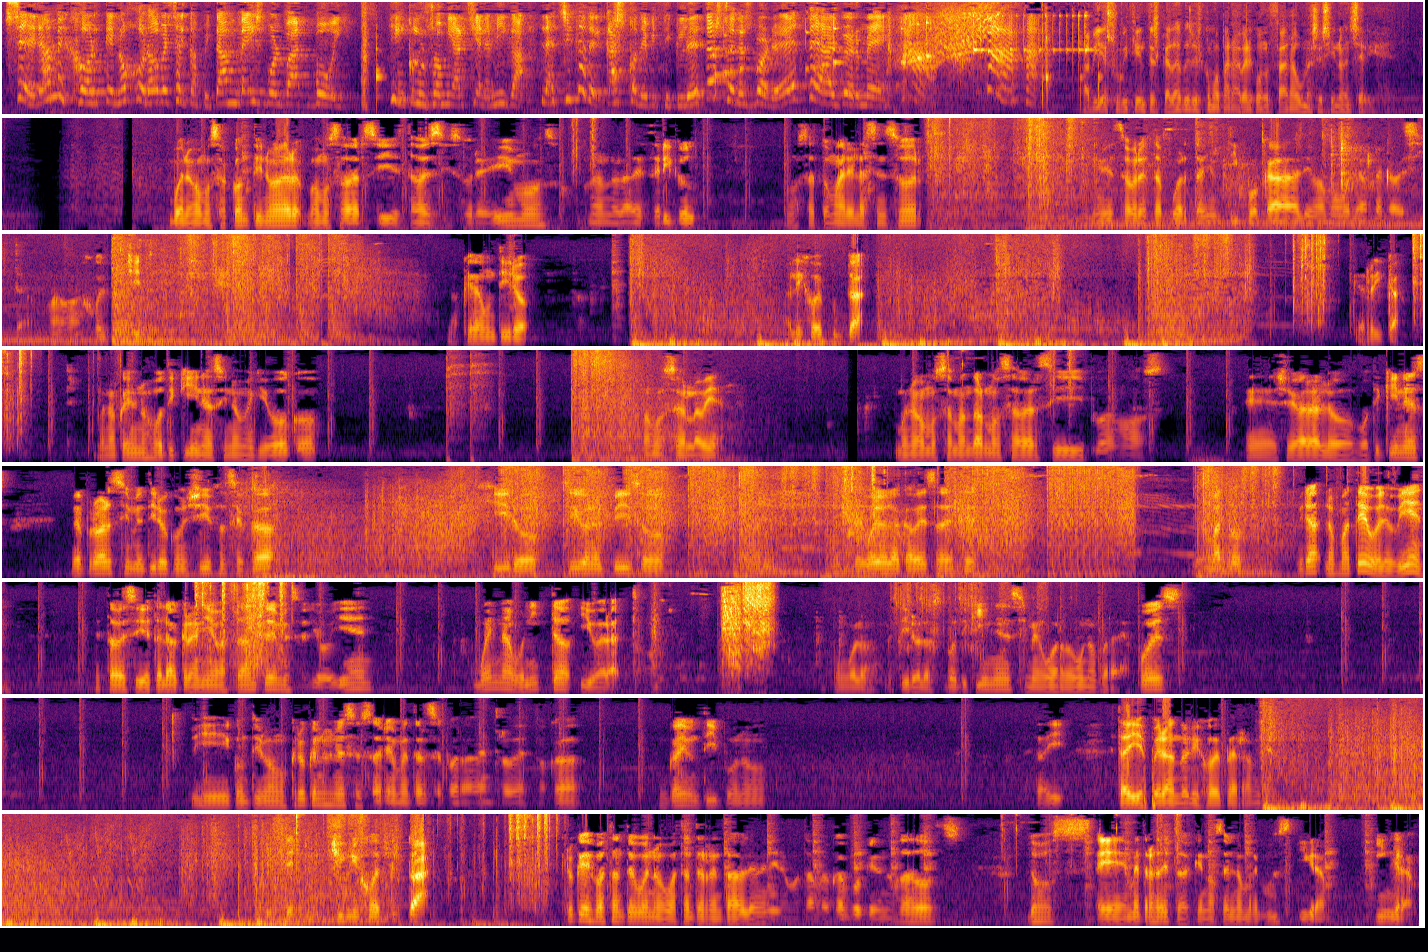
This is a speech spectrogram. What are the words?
Será mejor que no jorobes al capitán Baseball Bad Boy. Incluso mi archienemiga, la chica del casco de bicicleta, se desvanece al verme. ¡Ja! ¡Ja, ja! Había suficientes cadáveres como para avergonzar a un asesino en serie. Bueno, vamos a continuar. Vamos a ver si esta vez sí sobrevivimos. Vamos a ponernos la de. Vamos a tomar el ascensor. Y se abre esta puerta hay un tipo acá, le vamos a volar la cabecita. Abajo el pichito. Nos queda un tiro. Al hijo de puta. Qué rica. Bueno, acá hay unos botiquines, si no me equivoco. Vamos a hacerla bien. Bueno, vamos a mandarnos a ver si podemos eh, llegar a los botiquines. Voy a probar si me tiro con shift hacia acá. Giro, sigo en el piso. Le vuelo la cabeza a este. Los mato. Mirá, los maté, boludo, bien. Esta vez sí, esta la craneé bastante, me salió bien. Buena, bonita y barato. Pongo los, me tiro los botiquines y me guardo uno para después. Y continuamos, creo que no es necesario meterse para dentro de esto acá. Aunque hay un tipo, ¿no? Está ahí, está ahí esperando el hijo de perra, mira. Este chino hijo de puta. Creo que es bastante bueno, bastante rentable venir a matarlo acá porque nos da dos, dos eh, metros de estas, que no sé el nombre, ¿cómo es? Ingram. Ingram.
